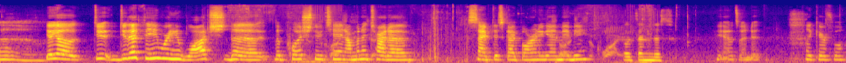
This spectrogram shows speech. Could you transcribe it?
Yo, yo, do do that thing where you watch the the push through tin. I'm gonna try to snipe this guy barn again, maybe. Let's end this. Yeah, let's end it. Play careful.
